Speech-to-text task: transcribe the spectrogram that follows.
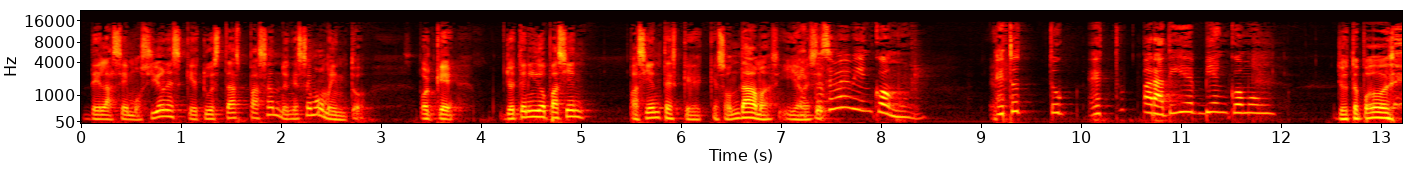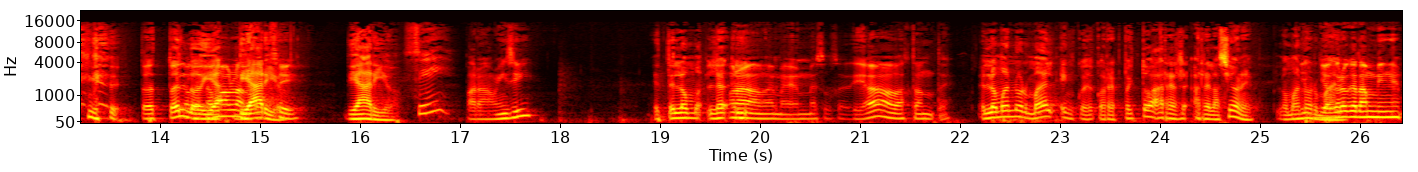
de las emociones que tú estás pasando en ese momento. Porque yo he tenido pacien- pacientes que, que son damas y a Esto veces... se ve bien común. Esto, tú, esto para ti es bien común. Yo te puedo decir que todo, todo es Lo hablando, diario. sí. Diario. ¿Sí? Para mí sí. Esto es lo, Bueno, me, me- me sucedía bastante. es lo más normal en, con respecto a, re- a relaciones. Lo más normal. Yo creo que también es...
